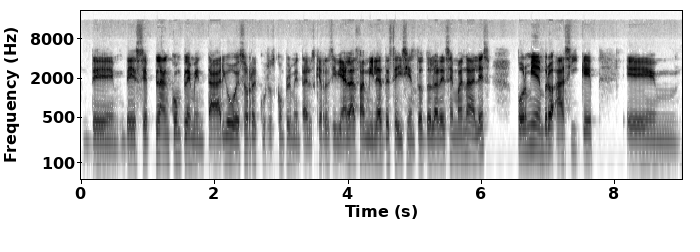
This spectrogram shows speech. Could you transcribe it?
de, ese plan complementario o esos recursos complementarios que recibían las familias de 600 dólares semanales por miembro. Así que em,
